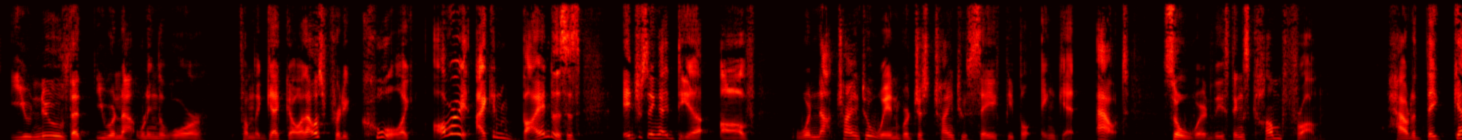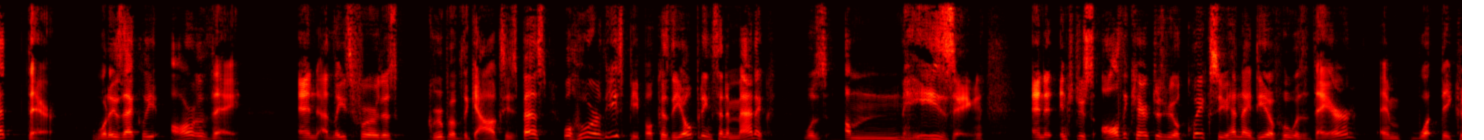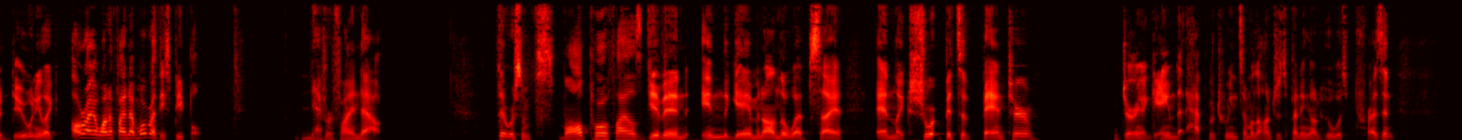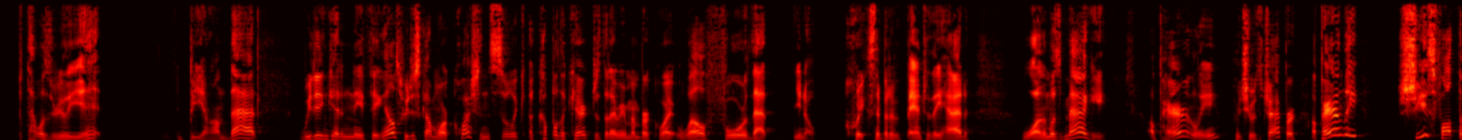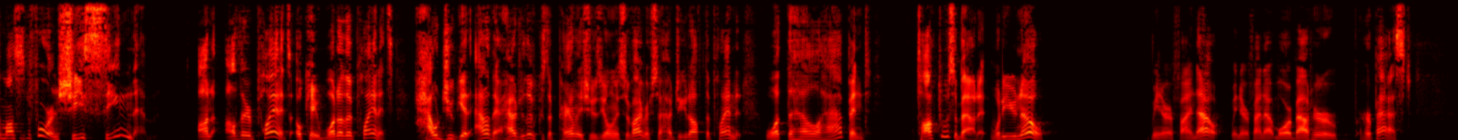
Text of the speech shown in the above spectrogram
You knew that you were not winning the war from the get go, and that was pretty cool. Like, all right, I can buy into this. this interesting idea of we're not trying to win, we're just trying to save people and get out. So, where do these things come from? How did they get there? What exactly are they? And at least for this group of the galaxy's best, well, who are these people? Because the opening cinematic was amazing and it introduced all the characters real quick so you had an idea of who was there and what they could do and you're like all right i want to find out more about these people never find out there were some small profiles given in the game and on the website, and like short bits of banter during a game that happened between some of the hunters, depending on who was present. But that was really it. Beyond that, we didn't get anything else. We just got more questions. So, like a couple of the characters that I remember quite well for that, you know, quick snippet of banter they had. One of them was Maggie. Apparently, she was a trapper. Apparently, she's fought the monsters before and she's seen them on other planets. Okay, what other planets? How'd you get out of there? How'd you live? Because apparently she was the only survivor. So how'd you get off the planet? What the hell happened? Talk to us about it. What do you know? We never find out. We never find out more about her her past.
